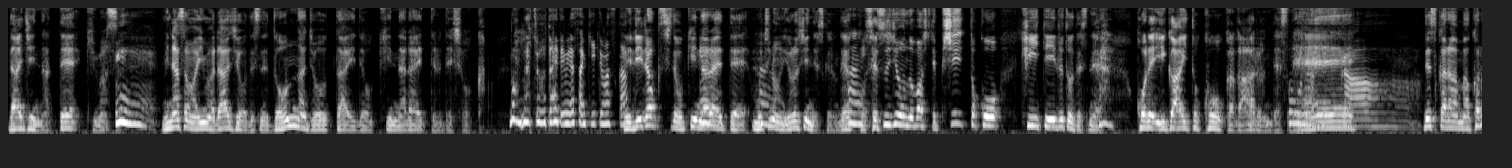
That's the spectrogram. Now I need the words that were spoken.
大事になってきます。えー、皆様今ラジオですね、どんな状態でお聞きになられてるでしょうか？どんな状態で皆さん聞いてますか？リラックスしてお気になられて、えー、もちろんよろしいんですけどね、はい、こう背筋を伸ばしてピシッとこう聞いているとですね、これ意外と効果があるんですね。ですから、まあ、必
